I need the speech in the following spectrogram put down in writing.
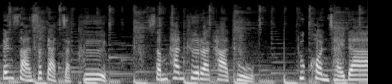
เป็นสารสกัดจากพืชสำคัญคือราคาถูก ทุกคนใช้ได้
